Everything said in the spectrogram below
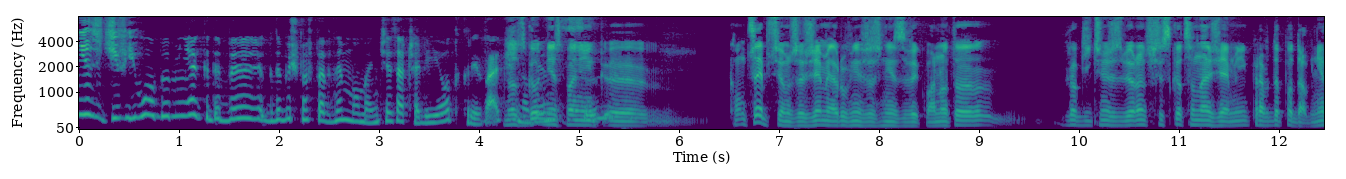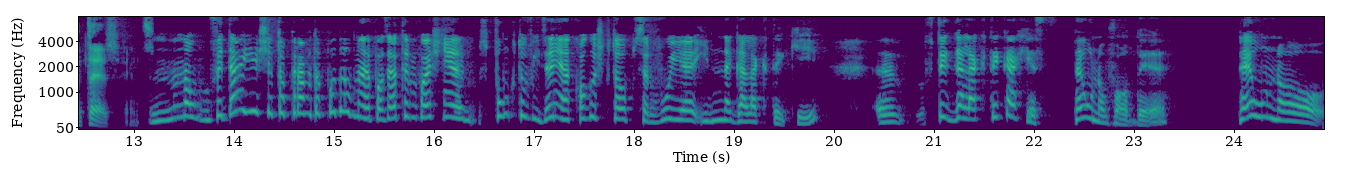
nie zdziwiłoby mnie, gdyby, gdybyśmy w pewnym momencie zaczęli je odkrywać. No, no zgodnie więc... z Pani e, koncepcją, że Ziemia również jest niezwykła, no to logicznie rzecz biorąc, wszystko co na Ziemi prawdopodobnie też, więc. No, wydaje się to prawdopodobne. Poza tym, właśnie z punktu widzenia kogoś, kto obserwuje inne galaktyki, e, w tych galaktykach jest pełno wody, pełno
